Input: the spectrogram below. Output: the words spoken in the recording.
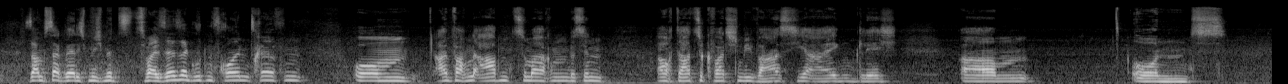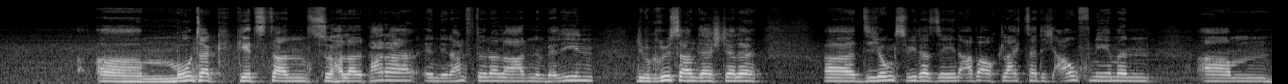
Samstag werde ich mich mit zwei sehr, sehr guten Freunden treffen, um einfach einen Abend zu machen, ein bisschen auch da zu quatschen, wie war es hier eigentlich. Ähm, und ähm, Montag geht es dann zu Halal Para in den Hanfdönerladen in Berlin. Liebe Grüße an der Stelle. Äh, die Jungs wiedersehen, aber auch gleichzeitig aufnehmen. Ähm,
